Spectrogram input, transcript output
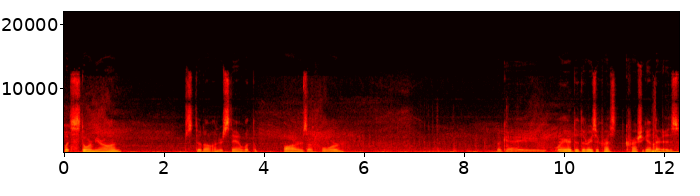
What storm you're on. Still don't understand what the bars are for. Okay, where did the Razor Crest crash again? There it is.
